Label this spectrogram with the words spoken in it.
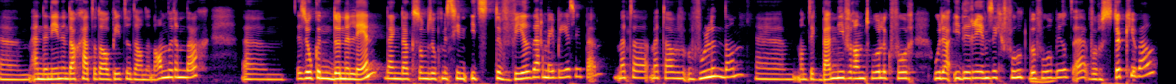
Um, en de ene dag gaat het al beter dan de andere dag. Um, het is ook een dunne lijn. Ik denk dat ik soms ook misschien iets te veel daarmee bezig ben met dat, met dat voelen dan. Uh, want ik ben niet verantwoordelijk voor hoe dat iedereen zich voelt, bijvoorbeeld. Hè. Voor een stukje wel.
